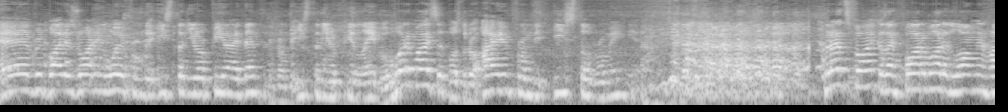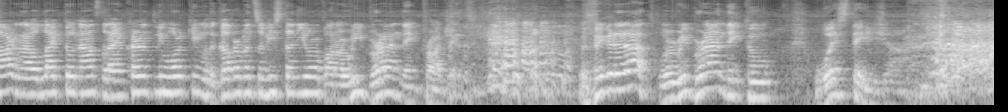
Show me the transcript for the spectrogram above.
Everybody's running away from the Eastern European identity, from the Eastern European label. What am I supposed to do? I am from the east of Romania. but that's fine, because I thought about it long and hard, and I would like to announce that I'm currently working with the governments of Eastern Europe on a rebranding project. we figured it out. We're rebranding to West Asia.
